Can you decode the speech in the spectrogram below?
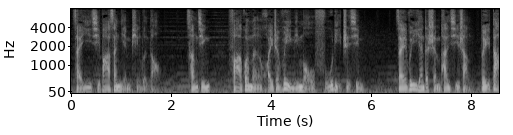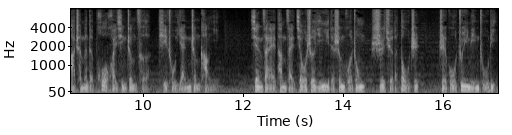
在一七八三年评论道：“曾经，法官们怀着为民谋福利之心，在威严的审判席上对大臣们的破坏性政策提出严正抗议。现在，他们在骄奢淫逸的生活中失去了斗志，只顾追名逐利，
